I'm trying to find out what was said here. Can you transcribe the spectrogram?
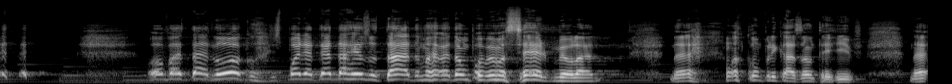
Ô, vai estar tá louco, isso pode até dar resultado, mas vai dar um problema sério para o meu lado. Né? Uma complicação terrível. Né?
